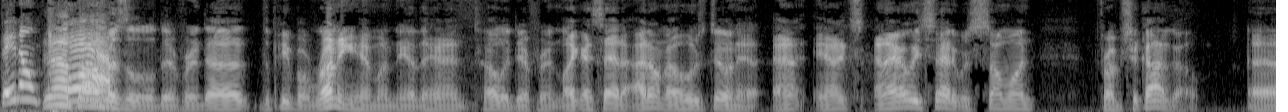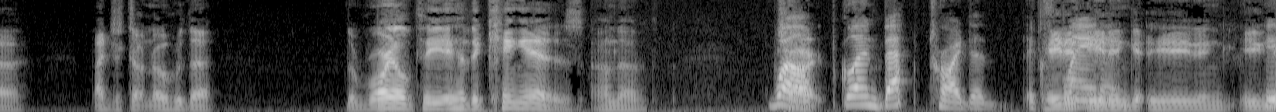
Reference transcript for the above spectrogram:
They don't Yeah, care. Obama's a little different. Uh, the people running him, on the other hand, totally different. Like I said, I don't know who's doing it, and, and, I, and I always said it was someone from Chicago. Uh, I just don't know who the the royalty, the king is on the well, chart. Glenn Beck tried to He explain didn't, he it. didn't get he didn't he didn't He-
